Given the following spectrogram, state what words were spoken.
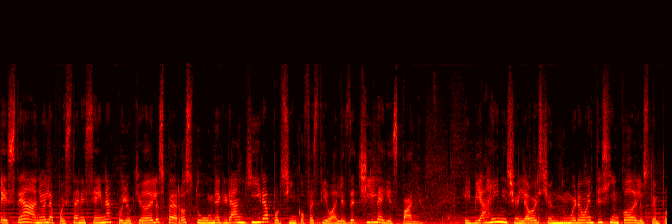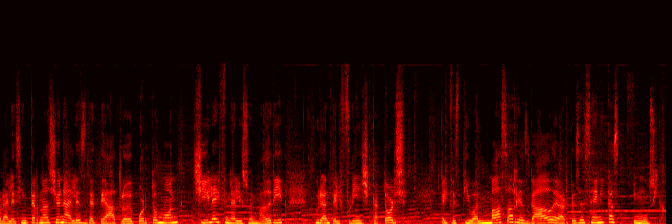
Este año la puesta en escena Coloquio de los Perros tuvo una gran gira por cinco festivales de Chile y España. El viaje inició en la versión número 25 de los temporales internacionales de teatro de Puerto Montt, Chile y finalizó en Madrid durante el Fringe 14, el festival más arriesgado de artes escénicas y música.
